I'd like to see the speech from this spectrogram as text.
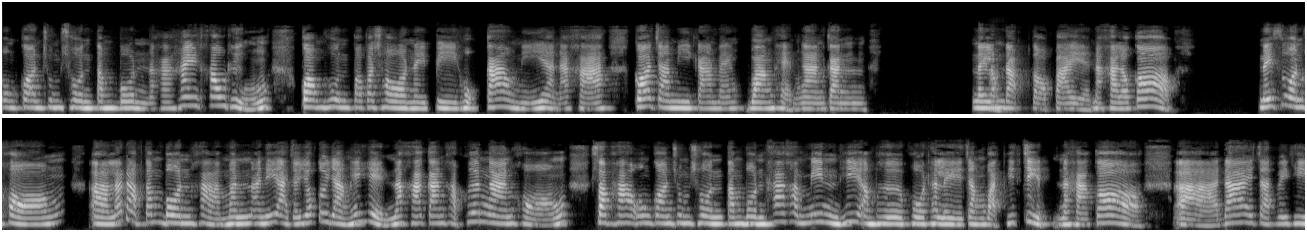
องค์กรชุมชนตำบลนะคะ ให้เข้าถึงกองทุนปปชในปี 69 นี้นะคะ ก็จะมีการวางแผนงานกันในลำดับต่อไปนะคะ แล้วก็ ในส่วนของอระดับตำบลค่ะ มันอันนี้อาจจะยกตัวอย่างให้เห็นนะคะ การขับเคลื่อนงานของสภาองค์กรชุมชนตำบลท่าขมิ้นที่อำเภอโพทะเลจังหวัดพิจิตรนะคะ ก็ได้จัดเวที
